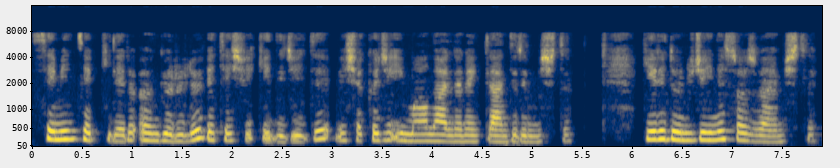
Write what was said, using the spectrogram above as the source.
Sam'in tepkileri öngörülü ve teşvik ediciydi ve şakacı imalarla renklendirilmişti. Geri döneceğine söz vermişti.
